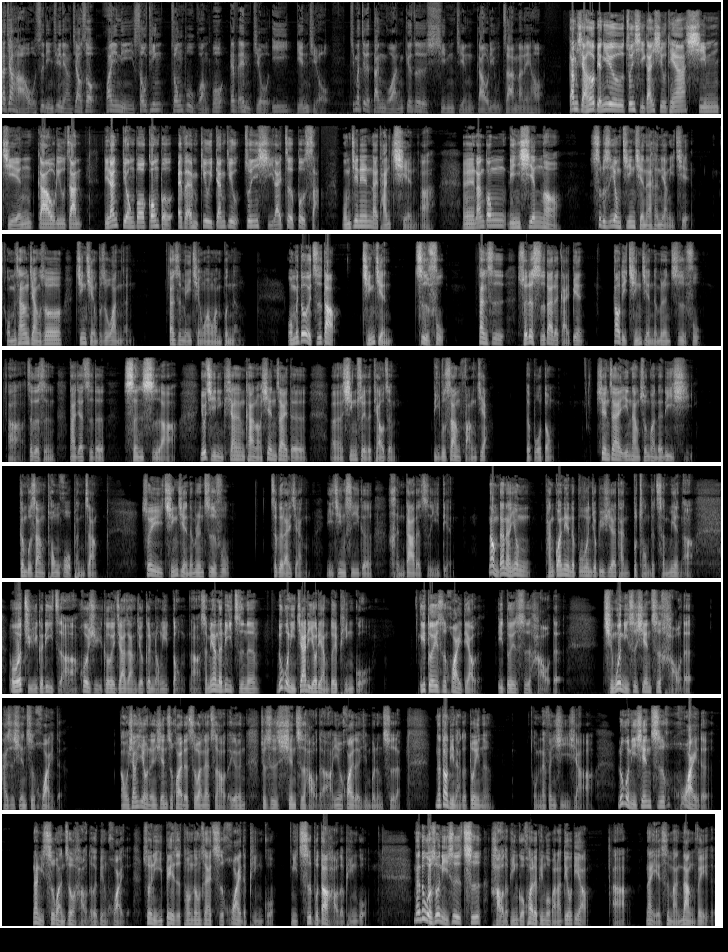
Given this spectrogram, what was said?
大家好，我是林俊良教授，欢迎你收听中部广播 FM 九一点九。今麦这个单元叫做心情交流站嘛呢吼，感谢好朋友准时间收听心情交流站，在咱中部广播 FM 九一点九准时来做播送。我们今天来谈钱啊，呃，人讲人生哈，是不是用金钱来衡量一切？我们常常讲说，金钱不是万能，但是没钱万万不能。我们都会知道勤俭致富，但是随着时代的改变，到底勤俭能不能致富啊？这个是大家值得深思啊。尤其你想想看哦，现在的呃薪水的调整比不上房价的波动，现在银行存款的利息。跟不上通货膨胀，所以勤俭能不能致富，这个来讲已经是一个很大的质疑点。那我们当然用谈观念的部分，就必须来谈不同的层面啊。我举一个例子啊，或许各位家长就更容易懂啊。什么样的例子呢？如果你家里有两堆苹果，一堆是坏掉的，一堆是好的，请问你是先吃好的，还是先吃坏的？啊，我相信有人先吃坏的，吃完再吃好的；有人就是先吃好的啊，因为坏的已经不能吃了。那到底哪个对呢？我们来分析一下啊。如果你先吃坏的，那你吃完之后好的会变坏的，所以你一辈子通通在吃坏的苹果，你吃不到好的苹果。那如果说你是吃好的苹果，坏的苹果把它丢掉啊，那也是蛮浪费的。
